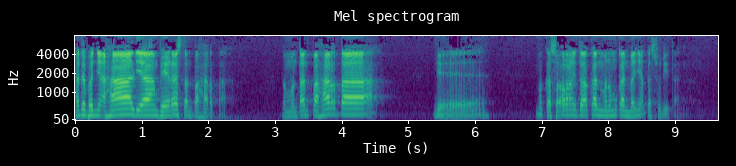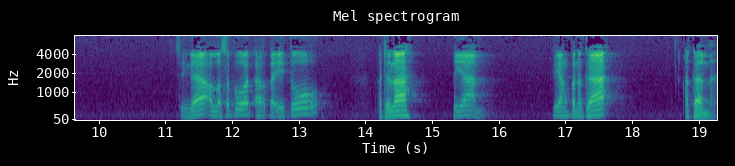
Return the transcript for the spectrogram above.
Ada banyak hal yang beres tanpa harta. Namun tanpa harta, ya, maka seorang itu akan menemukan banyak kesulitan. Sehingga Allah sebut harta itu adalah tiang, tiang penegak agama,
